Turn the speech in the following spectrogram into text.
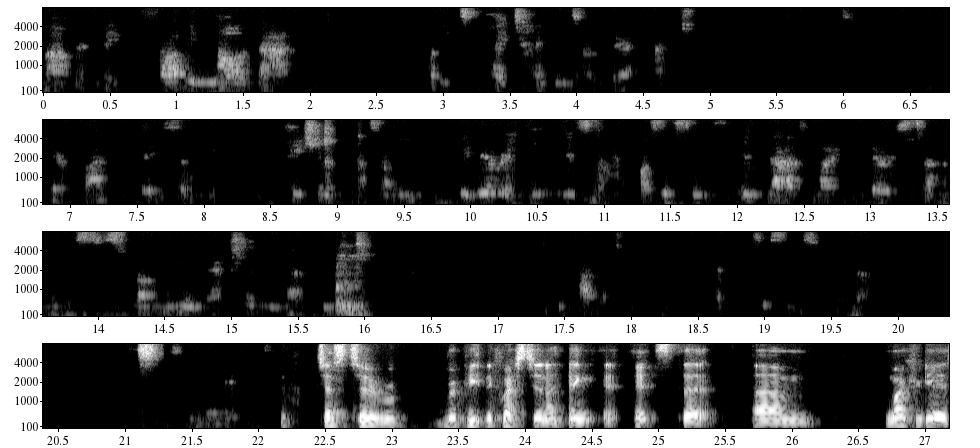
um, and they probably know that. But it's quite Chinese out there actually. Therefore, they suddenly patient has some delirium, its hypothesis is that like there is suddenly strong reaction that we. have a hypothesis. Just to re- repeat the question, I think it- it's that um, microglia,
